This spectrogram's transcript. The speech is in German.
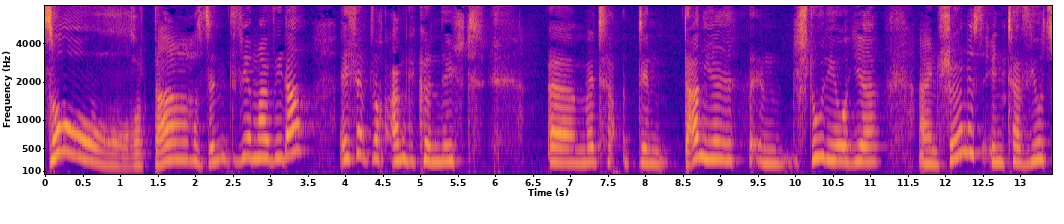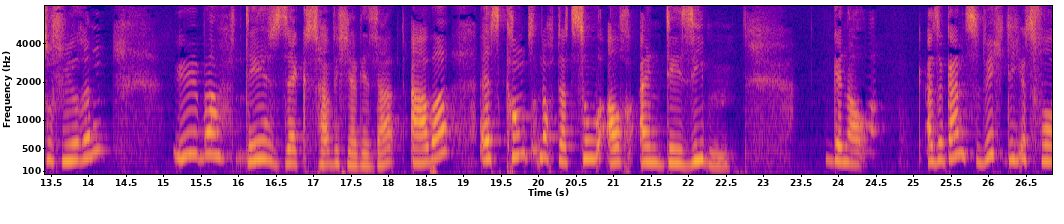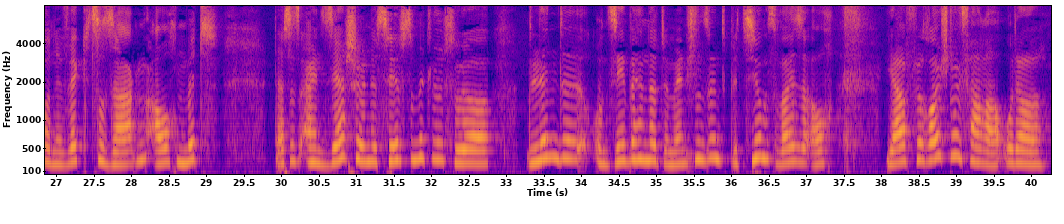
So, da sind wir mal wieder. Ich habe doch angekündigt, äh, mit dem Daniel im Studio hier ein schönes Interview zu führen. Über D6 habe ich ja gesagt, aber es kommt noch dazu auch ein D7. Genau. Also ganz wichtig ist vorneweg zu sagen, auch mit das ist ein sehr schönes Hilfsmittel für blinde und sehbehinderte Menschen sind, beziehungsweise auch ja für Rollstuhlfahrer oder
